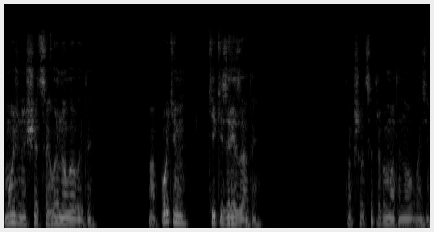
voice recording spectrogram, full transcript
можна ще цеглину ловити, а потім тільки зрізати. Так що це треба мати на увазі.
